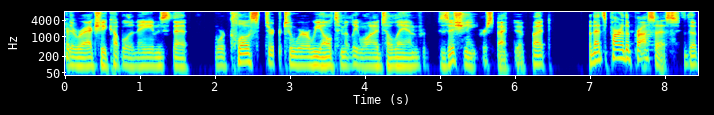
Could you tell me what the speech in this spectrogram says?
There were actually a couple of names that were closer to where we ultimately wanted to land from a positioning perspective. But that's part of the process. The,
